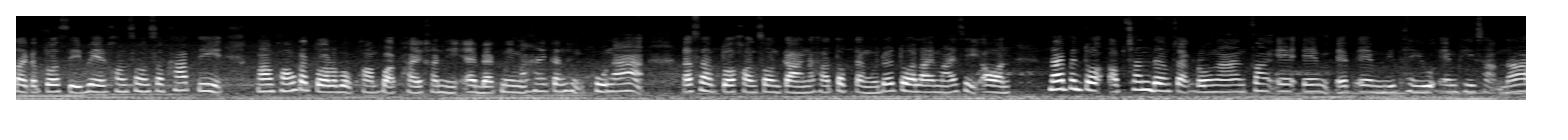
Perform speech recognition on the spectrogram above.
ตัดกับตัวสีเบจคอนโซลสภาพดี มาพร้อมกับตัวระบบความปลอดภัยคันนี้แอร์แบ็กมีมาให้กันถึงคู่หน้า และสำหรับตัวคอนโซลกลางนะคะ ตกแต่งไว้ด้วยตัวลายไม้สีอ่อน ได้เป็นตัวออปชันเดิมจากโรงงาน ฟัง AM FM วิทยุ MP3 ได้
